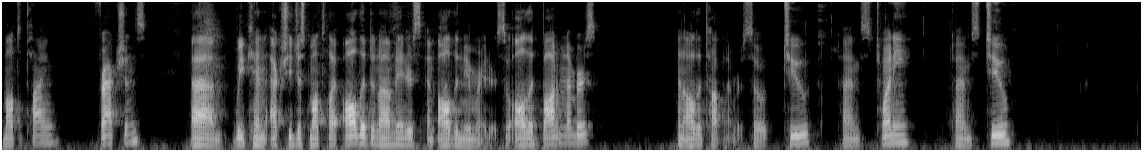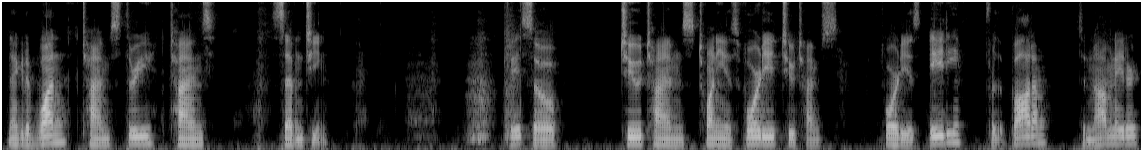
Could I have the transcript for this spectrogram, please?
multiplying fractions, um, we can actually just multiply all the denominators and all the numerators. So all the bottom numbers and all the top numbers. So 2 times 20 times 2, negative 1 times 3 times 17. Okay, so 2 times 20 is 40, 2 times 40 is 80 for the bottom denominator.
